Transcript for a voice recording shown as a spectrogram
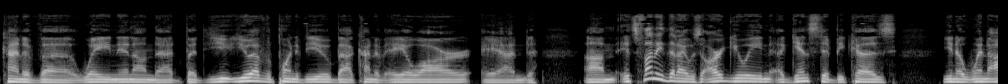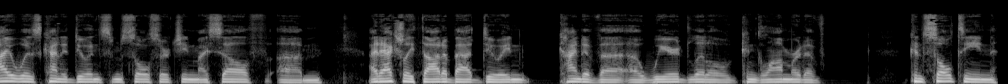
kind of uh weighing in on that. But you you have a point of view about kind of AOR and um it's funny that I was arguing against it because you know, when I was kind of doing some soul searching myself, um, I'd actually thought about doing kind of a, a weird little conglomerate of consulting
